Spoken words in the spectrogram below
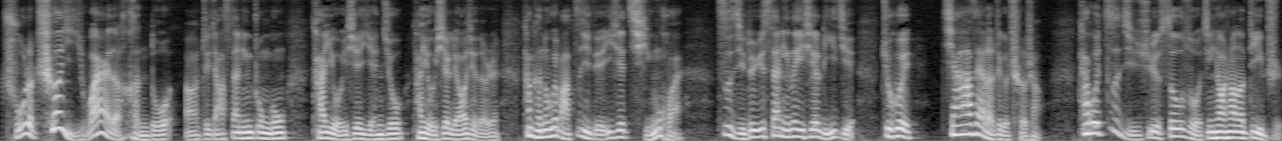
除了车以外的很多啊，这家三菱重工他有一些研究，他有一些了解的人，他可能会把自己的一些情怀，自己对于三菱的一些理解，就会加在了这个车上。他会自己去搜索经销商的地址，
